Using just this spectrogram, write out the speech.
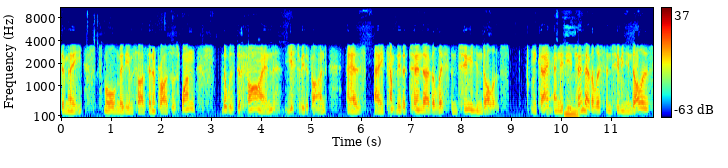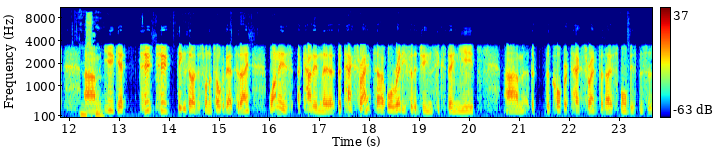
SME, small medium sized enterprise, was one that was defined, used to be defined, as a company that turned over less than $2 million. Okay, and if you mm. turned over less than $2 million, um, you get two, two things that I just want to talk about today. One is a cut in the, the tax rate. So, already for the June 16 year, um, the, the, corporate tax rate for those small businesses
